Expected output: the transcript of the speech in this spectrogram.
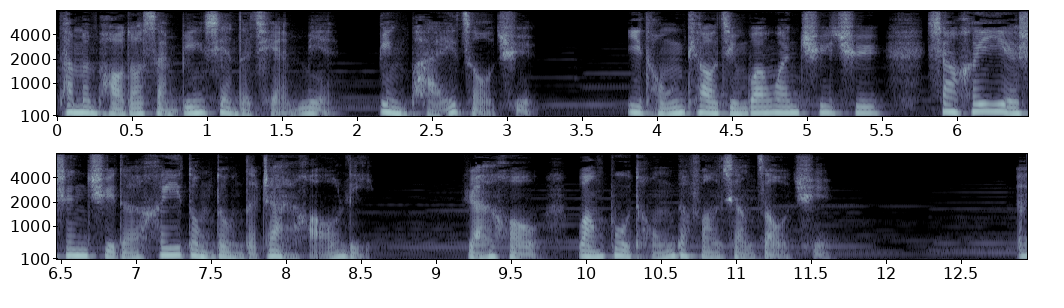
他们跑到伞兵线的前面并排走去，一同跳进弯弯曲曲向黑夜伸去的黑洞洞的战壕里。然后往不同的方向走去。呃，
